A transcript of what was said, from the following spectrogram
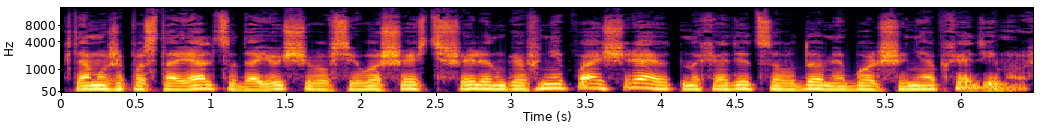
К тому же постояльца, дающего всего шесть шиллингов, не поощряют находиться в доме больше необходимого.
